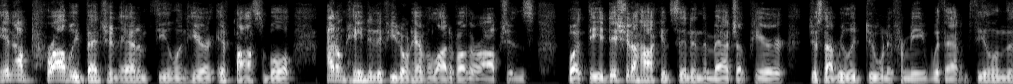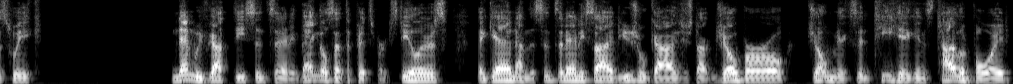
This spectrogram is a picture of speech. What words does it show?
and I'm probably benching Adam Thielen here if possible. I don't hate it if you don't have a lot of other options, but the addition of Hockenson in the matchup here, just not really doing it for me with Adam Thielen this week. And then we've got the Cincinnati Bengals at the Pittsburgh Steelers. Again, on the Cincinnati side, usual guys, you start Joe Burrow, Joe Mixon, Tee Higgins, Tyler Boyd.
